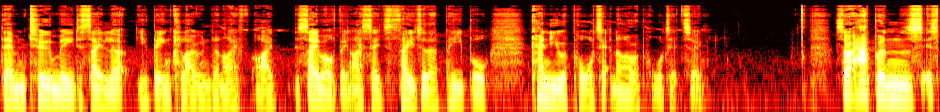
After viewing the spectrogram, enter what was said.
them to me to say, look, you've been cloned. And I, I the same old thing. I say, say to the people, can you report it? And I'll report it too. So it happens, it's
